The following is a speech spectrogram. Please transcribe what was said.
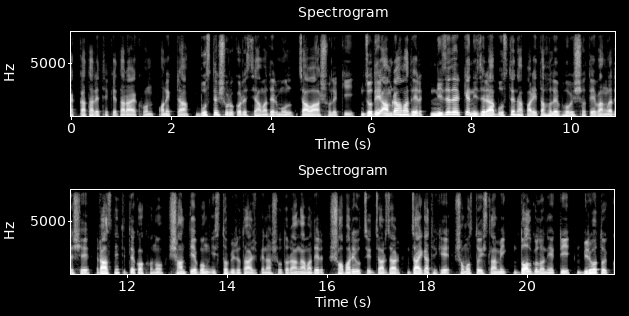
এক কাতারে থেকে তারা এখন অনেকটা বুঝতে শুরু করেছে আমাদের মূল চাওয়া আসলে কি। যদি আমরা আমাদের নিজেদেরকে নিজেরা বুঝতে না পারি, তাহলে ভবিষ্যতে বাংলাদেশে রাজনীতিতে কখনো শান্তি এবং স্থবিরতা আসবে না। সুতরাং আমাদের সবারই উচিত যার যার জায়গা থেকে সমস্ত ইসলামিক দলগুলো নিয়ে একটি বৃহৎ ঐক্য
